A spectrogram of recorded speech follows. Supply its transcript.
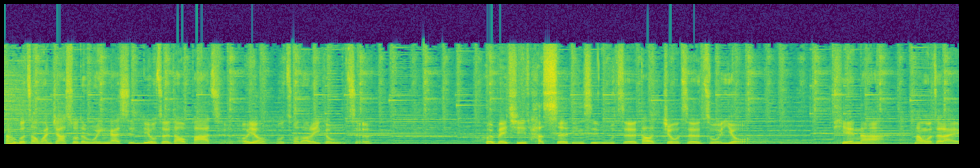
那如果照玩家说的，我应该是六折到八折。哦呦，我抽到了一个五折，会不会其实它设定是五折到九折左右？天哪！那我再来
